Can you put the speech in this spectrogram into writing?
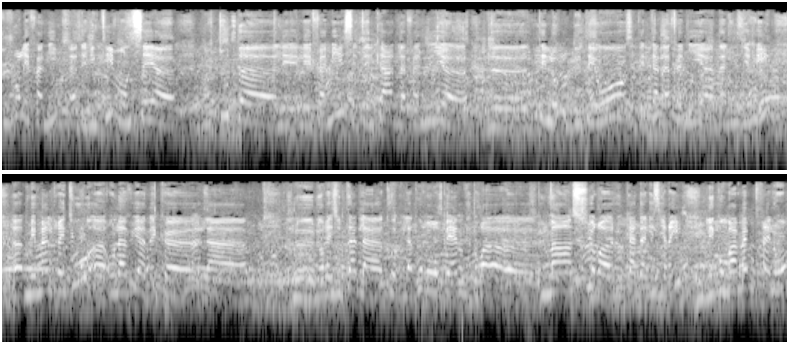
toujours les familles des victimes. On le sait pour toutes les, les familles, c'était le cas de la famille de Théo, c'était le cas de la famille euh, d'Aliziri, Euh, mais malgré tout euh, on l'a vu avec la, le, résultat de la, Co- la Cour européenne des droits euh, humains sur euh, le cas d'Aliziri, les combats même très longs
